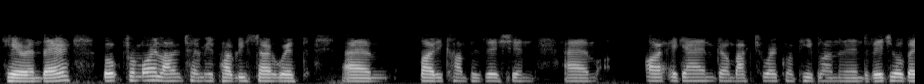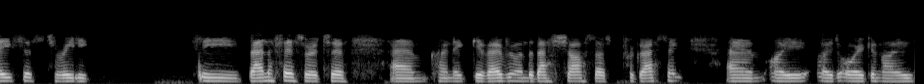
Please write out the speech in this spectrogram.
here and there. But for more long term, you'd probably start with um, body composition um, again, going back to working with people on an individual basis to really see benefit or to um, kind of give everyone the best shot at progressing. Um, I, I'd organise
